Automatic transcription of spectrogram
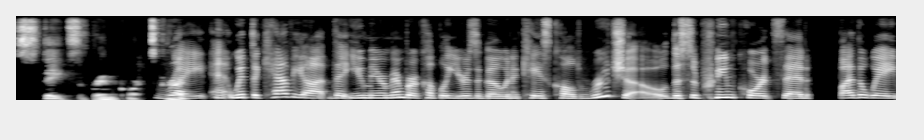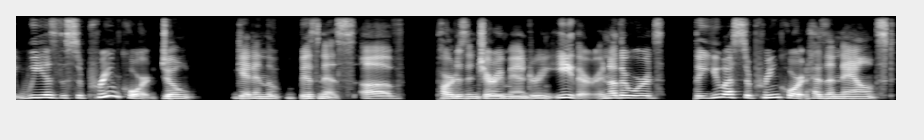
state Supreme Courts. Correct? Right. And with the caveat that you may remember a couple of years ago in a case called Rucho, the Supreme Court said, by the way, we as the Supreme Court don't get in the business of partisan gerrymandering either. In other words, the US Supreme Court has announced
